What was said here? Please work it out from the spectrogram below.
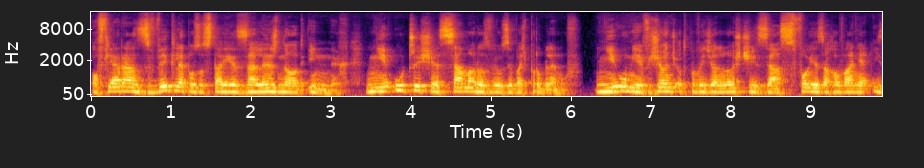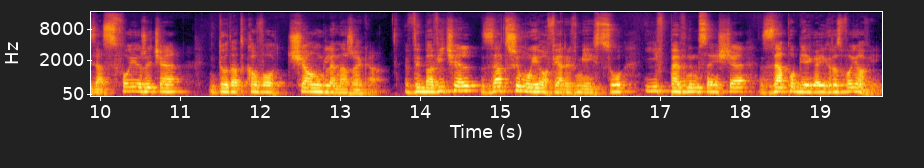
Ofiara zwykle pozostaje zależna od innych, nie uczy się sama rozwiązywać problemów, nie umie wziąć odpowiedzialności za swoje zachowania i za swoje życie, dodatkowo ciągle narzeka. Wybawiciel zatrzymuje ofiary w miejscu i w pewnym sensie zapobiega ich rozwojowi.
